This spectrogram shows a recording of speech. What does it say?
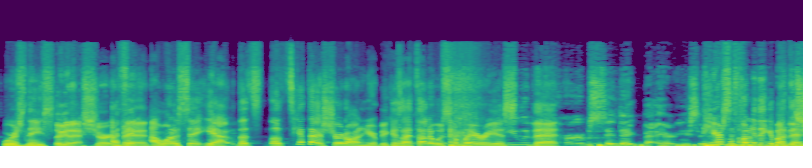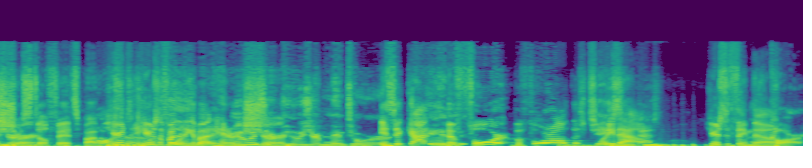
Where's Niece? Look at that shirt, I man. think I want to say, yeah, let's let's get that shirt on here because I thought it was hilarious He would that. Herb Sendek back here. You said Here's the funny thing about that this shirt shirt. still fits, by the way. Here's here's the funny thing about Who Henry's was your shirt Who was your mentor? is it got before before all this played JC out. basketball? Here's the thing though, Car.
